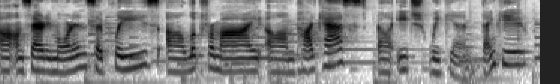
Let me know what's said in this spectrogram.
Uh, on Saturday morning. So please uh, look for my um, podcast uh, each weekend. Thank you.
